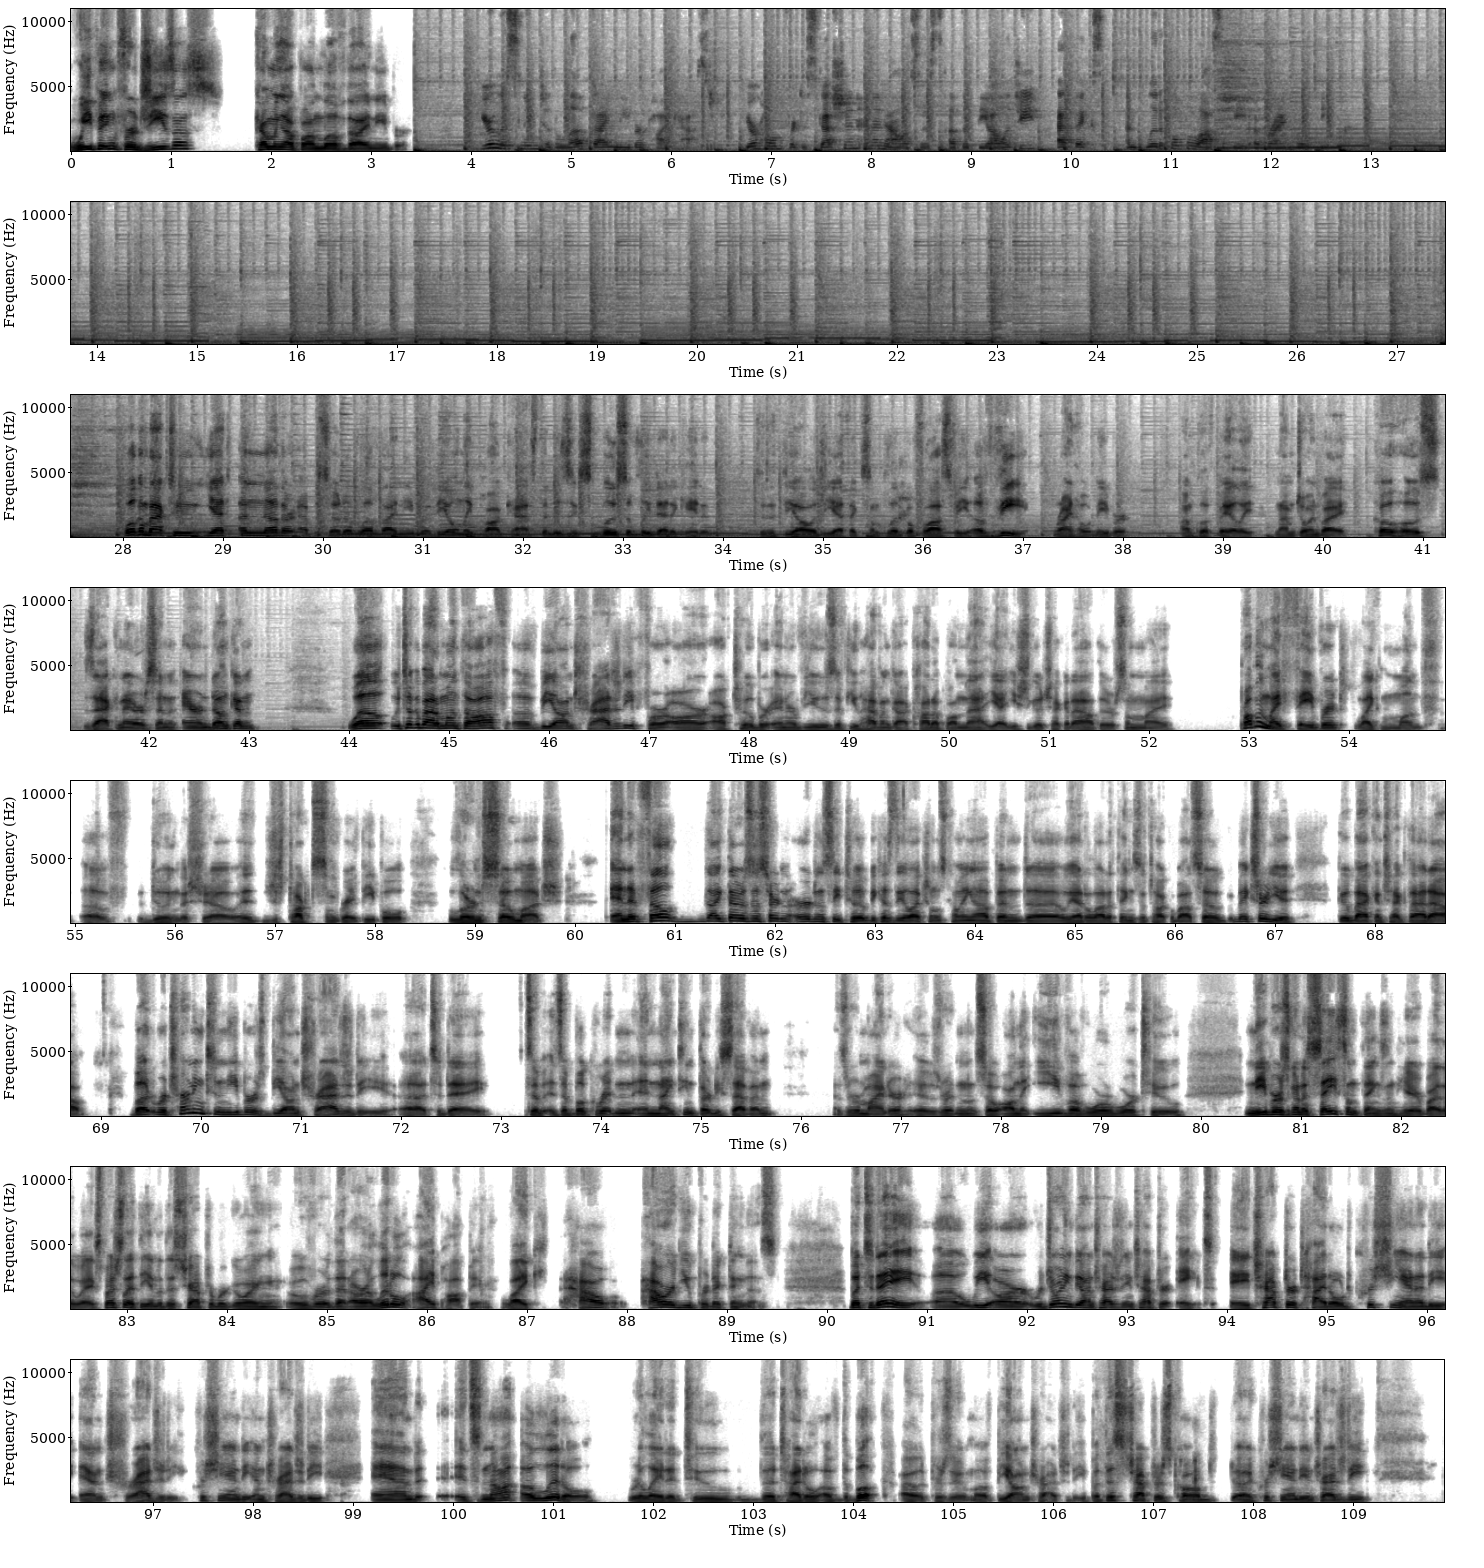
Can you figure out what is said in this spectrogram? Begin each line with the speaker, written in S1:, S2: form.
S1: Weeping for Jesus? Coming up on Love Thy Neighbor.
S2: You're listening to the Love Thy Neighbor podcast, your home for discussion and analysis of the theology, ethics, and political philosophy of Reinhold Niebuhr.
S1: Welcome back to yet another episode of Love Thy Neighbor, the only podcast that is exclusively dedicated to the theology, ethics, and political philosophy of the Reinhold Niebuhr. I'm Cliff Bailey, and I'm joined by co-hosts Zach Narrison and Aaron Duncan. Well, we took about a month off of Beyond Tragedy for our October interviews. If you haven't got caught up on that yet, you should go check it out. There's some of my probably my favorite like month of doing the show. It just talked to some great people, learned so much. And it felt like there was a certain urgency to it because the election was coming up and uh, we had a lot of things to talk about. So make sure you go back and check that out. But returning to Niebuhr's Beyond Tragedy uh, today, it's a, it's a book written in 1937. As a reminder, it was written so on the eve of World War II. Niebuhr is going to say some things in here, by the way, especially at the end of this chapter we're going over that are a little eye popping. Like how how are you predicting this? But today uh, we are rejoining Beyond Tragedy in chapter eight, a chapter titled Christianity and Tragedy. Christianity and Tragedy, and it's not a little related to the title of the book, I would presume, of Beyond Tragedy. But this chapter is called uh, Christianity and Tragedy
